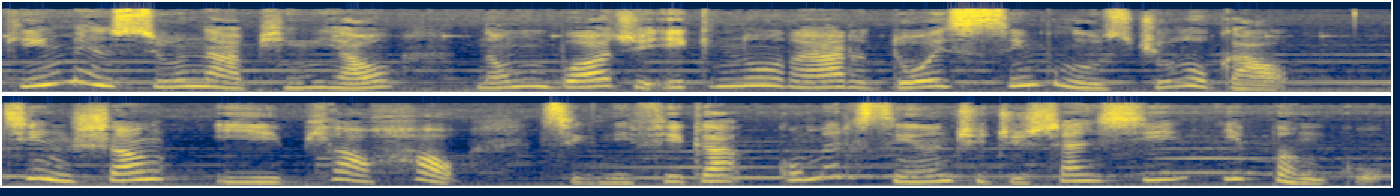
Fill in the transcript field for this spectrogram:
quem menciona Pinhal não pode ignorar dois símbolos de lugar. Jinshan e Piaohao significa comerciante de Shanxi e banco.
